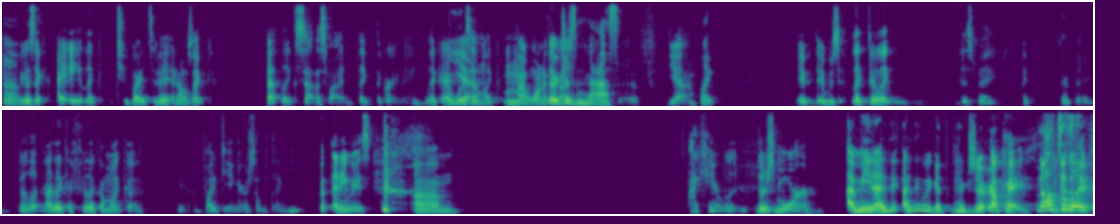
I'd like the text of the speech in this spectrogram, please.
oh. because like I ate like two bites of it and I was like that like satisfied like the craving. Like I Yeah. wasn't like mm, I want to. Go. They're just more." massive. Yeah, Like it, it was like they're like this big. Like they're big. they're like I like I feel like I'm like a Yeah. Viking or something. Mhm. But anyways, um I can't really there's more. I mean, I think I think we get the picture. Okay. Not to like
